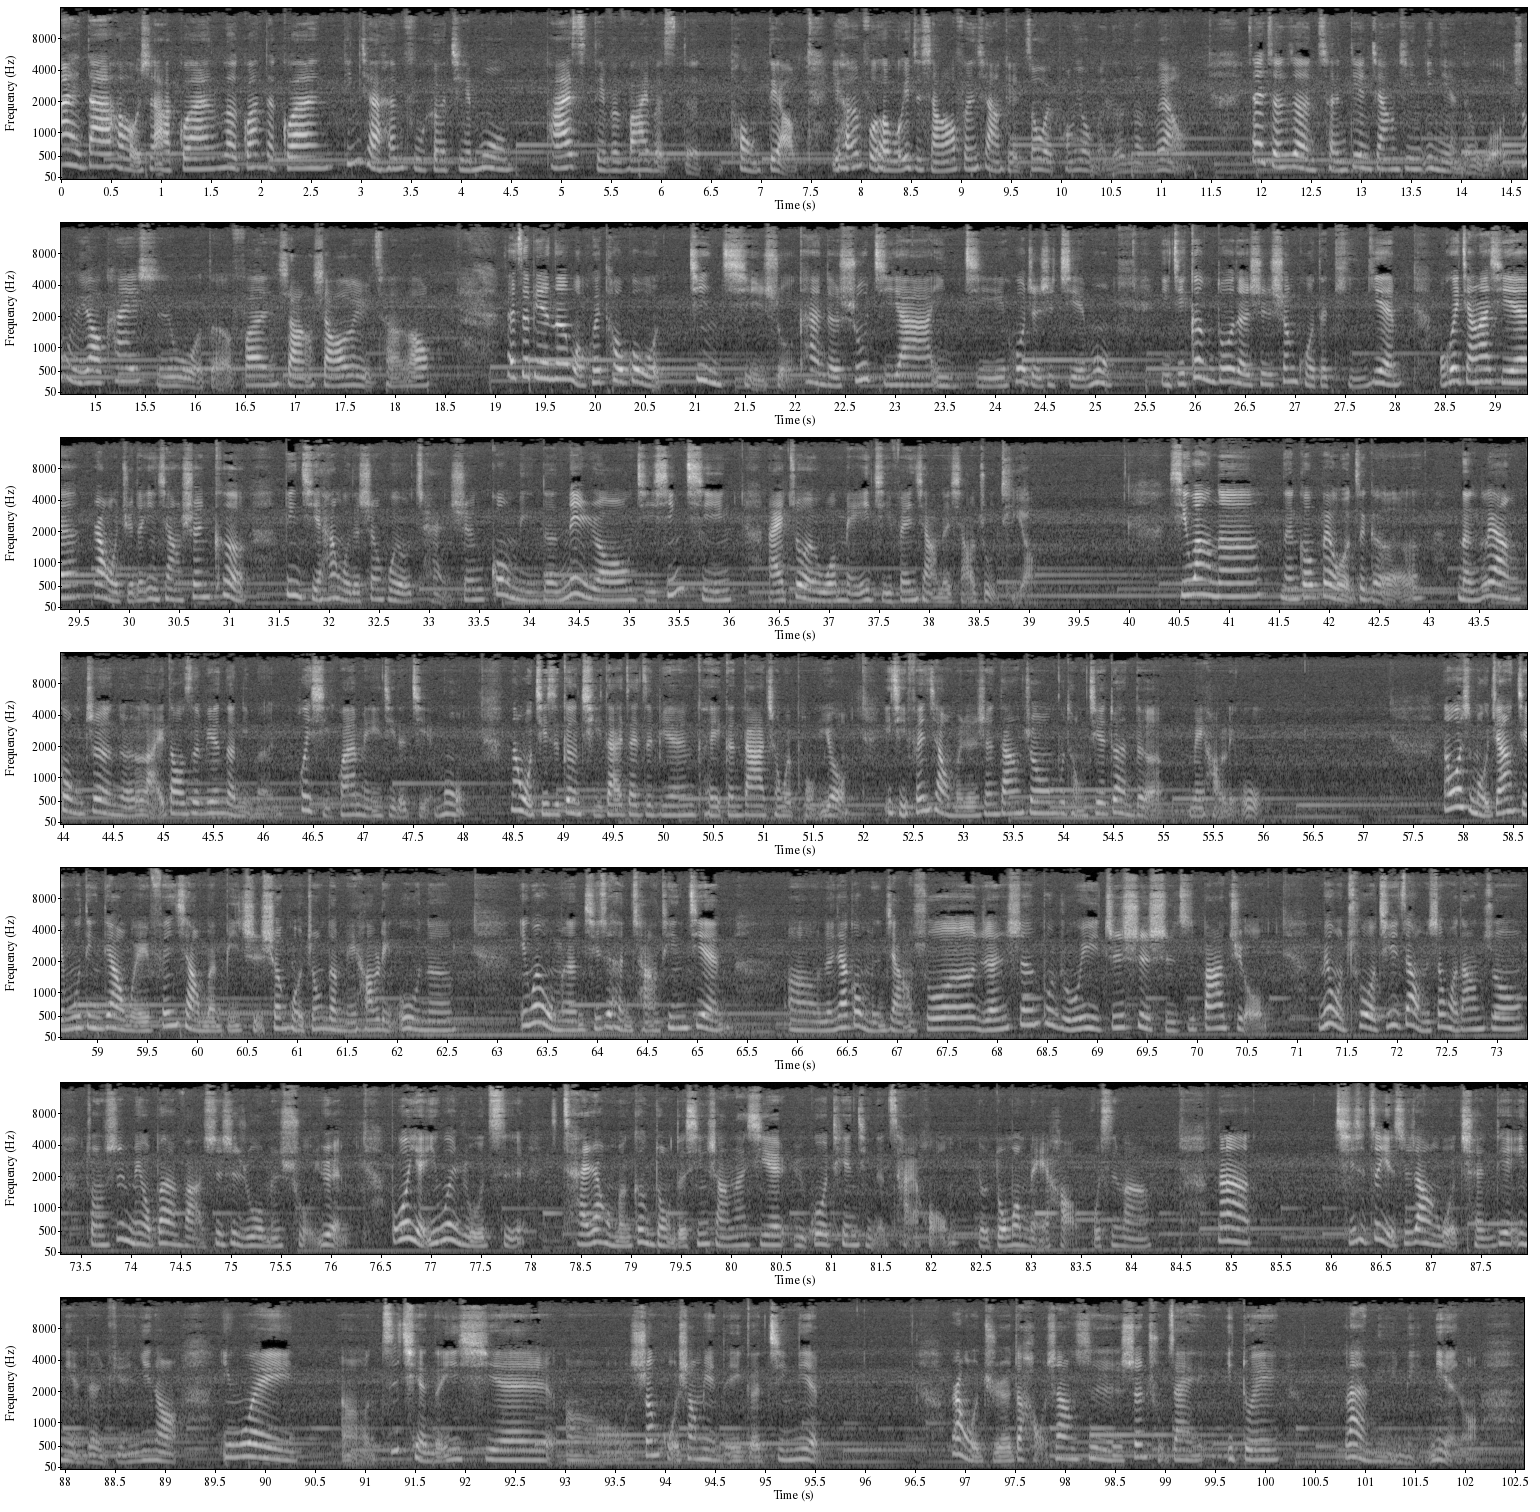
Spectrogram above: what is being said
嗨，大家好，我是阿关，乐观的关，听起来很符合节目 Positive Vibes 的痛调，也很符合我一直想要分享给周围朋友们的能量。在整整沉淀将近一年的我，终于要开始我的分享小旅程喽。在这边呢，我会透过我近期所看的书籍啊、影集或者是节目，以及更多的是生活的体验，我会将那些让我觉得印象深刻，并且和我的生活有产生共鸣的内容及心情，来作为我每一集分享的小主题哦。希望呢，能够被我这个。能量共振而来到这边的你们会喜欢每一集的节目，那我其实更期待在这边可以跟大家成为朋友，一起分享我们人生当中不同阶段的美好领悟。那为什么我将节目定调为分享我们彼此生活中的美好领悟呢？因为我们其实很常听见，嗯、人家跟我们讲说，人生不如意之事十之八九。没有错，其实，在我们生活当中，总是没有办法事事如我们所愿。不过，也因为如此，才让我们更懂得欣赏那些雨过天晴的彩虹有多么美好，不是吗？那其实这也是让我沉淀一年的原因哦。因为，呃，之前的一些呃生活上面的一个经验，让我觉得好像是身处在一堆。烂泥里面哦，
